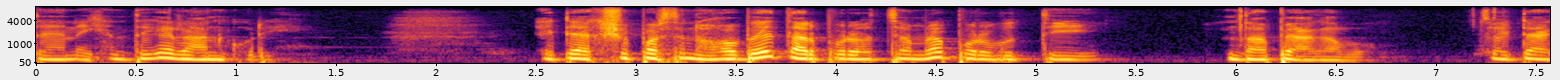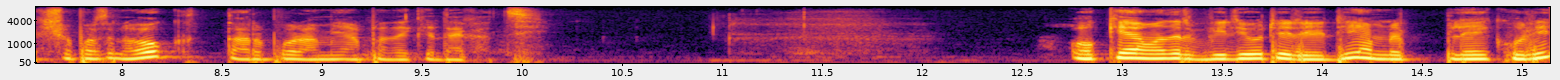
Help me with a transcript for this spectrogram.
দেন এখান থেকে রান করি। এটা একশো পার্সেন্ট হবে, তারপরে হচ্ছে আমরা পরবর্তী ধাপে আগাবো। তো এটা একশো পার্সেন্ট হোক, তারপর আমি আপনাদেরকে দেখাচ্ছি। ওকে আমাদের ভিডিওটি রেডি আমরা প্লে করি।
